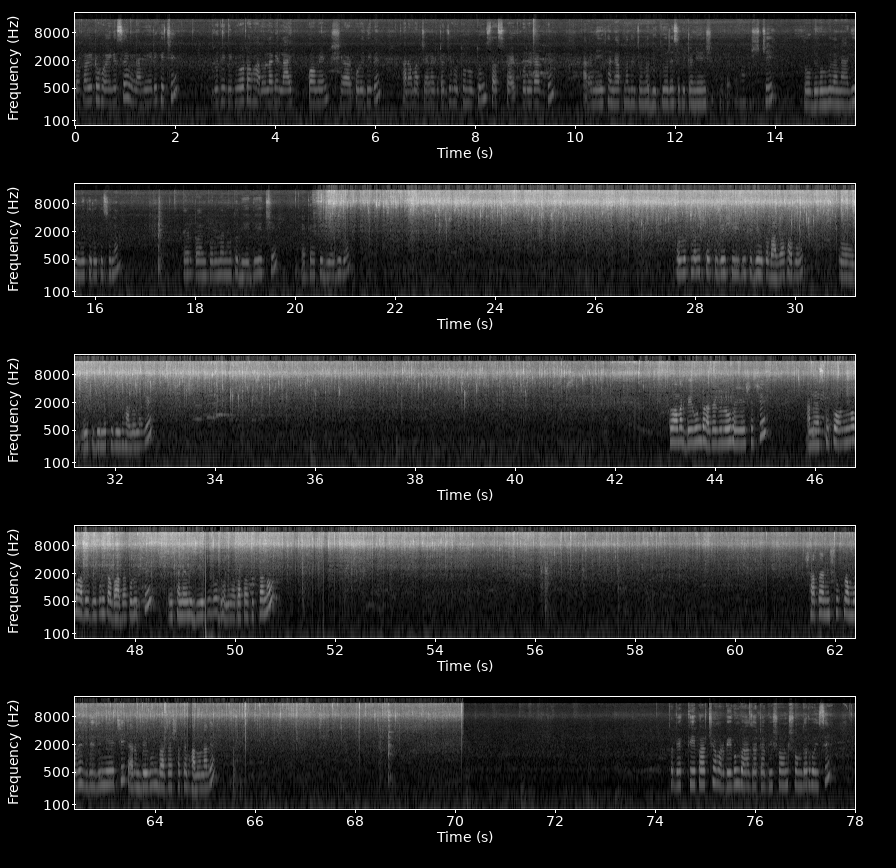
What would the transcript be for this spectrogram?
তরকারিটা হয়ে গেছে, আমি নামিয়ে রেখেছি। যদি ভিডিওটা ভালো লাগে লাইক কমেন্ট শেয়ার করে দিবেন। আর আমার চ্যানেলটা যেহেতু নতুন সাবস্ক্রাইব করে রাখবেন। আর আমি এখানে আপনাদের জন্য দ্বিতীয় রেসিপিটা নিয়ে আসছি। তো বেগুনগুলো আমি আগেই মেখে রেখেছিলাম। তেল আমি পরিমাণ মতো দিয়ে দিয়েছি। একে একে দিয়ে দেবো। হলুদ মরিচ একটু বেশি দিচ্ছি যেহেতু বাজা খাব। তো বেশি দিলে খুবই ভালো লাগে। তো আমার বেগুন ভাজাগুলো হয়ে এসেছে। আমি আজকে একটু অন্যভাবে বেগুনটা ভাজা করেছি। এখানে আমি দিয়ে দিব ধনিয়া পাতা কুচানো সাথে আমি শুকনো মরিচ ভেজে নিয়েছি, কারণ বেগুন ভাজার সাথে ভালো লাগে। দেখতেই পারছ, আমার বেগুন ভাজাটা ভীষণ সুন্দর হয়েছে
